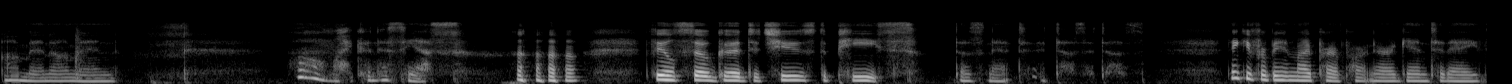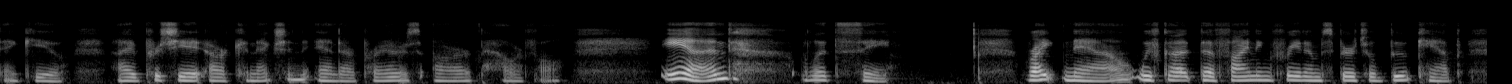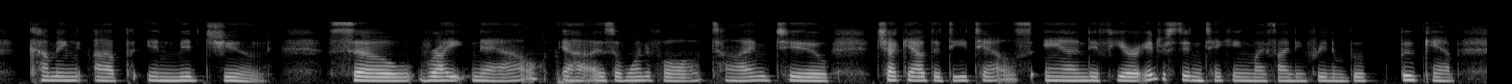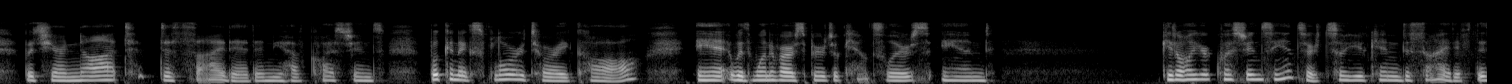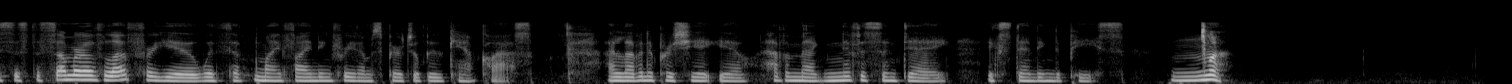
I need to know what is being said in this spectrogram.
Amen. Amen. Oh my goodness, yes. Feels so good to choose the peace, doesn't it? It does, it does. Thank you for being my prayer partner again today. Thank you. I appreciate our connection, and our prayers are powerful. And let's see. Right now, we've got the Finding Freedom Spiritual Boot Camp coming up in mid June. So, right now uh, is a wonderful time to check out the details. And if you're interested in taking my Finding Freedom boot, camp, but you're not decided and you have questions, book an exploratory call and, with one of our spiritual counselors and get all your questions answered so you can decide if this is the summer of love for you with my Finding Freedom Spiritual Boot Camp class. I love and appreciate you. Have a magnificent day extending the peace. Mwah!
